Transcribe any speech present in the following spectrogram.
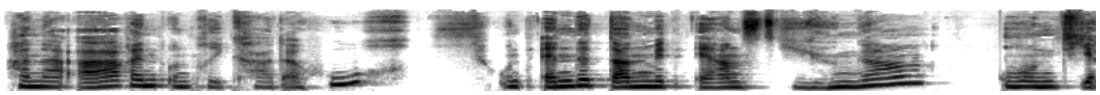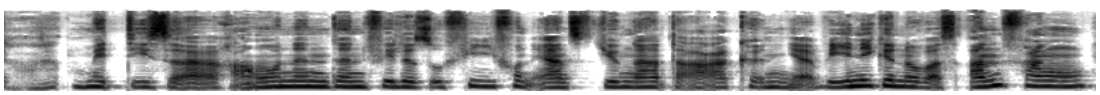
Hannah Arendt und Ricarda Huch und endet dann mit Ernst Jünger, und ja, mit dieser raunenden Philosophie von Ernst Jünger, da können ja wenige nur was anfangen.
